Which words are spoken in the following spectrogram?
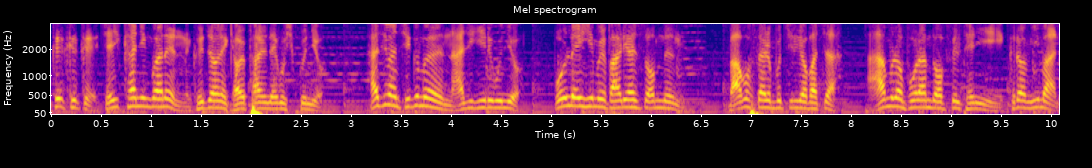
크크크 제시카님과는 그 전에 결판을 내고 싶군요. 하지만 지금은 아직 이르군요. 본래의 힘을 발휘할 수 없는 마법사를 붙이려봤자 아무런 보람도 없을 테니 그럼 이만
